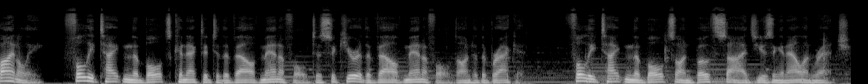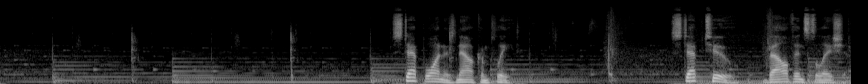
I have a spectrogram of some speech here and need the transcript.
Finally, fully tighten the bolts connected to the valve manifold to secure the valve manifold onto the bracket. Fully tighten the bolts on both sides using an Allen wrench. Step 1 is now complete. Step 2, Valve Installation.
